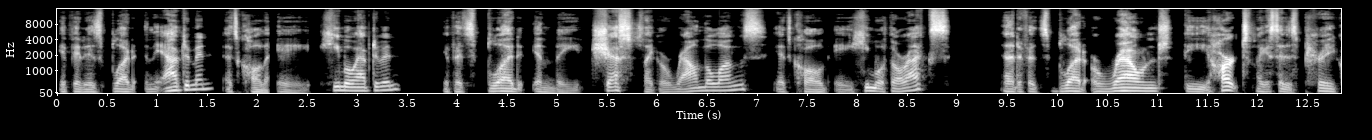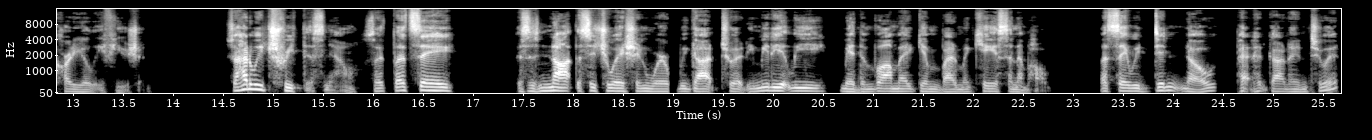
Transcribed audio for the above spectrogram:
If it is blood in the abdomen, it's called a hemoabdomen. If it's blood in the chest, like around the lungs, it's called a hemothorax. And if it's blood around the heart, like I said, is pericardial effusion. So how do we treat this now? So let's say this is not the situation where we got to it immediately, made them vomit, give them vitamin K, send them home. Let's say we didn't know pet had gotten into it,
